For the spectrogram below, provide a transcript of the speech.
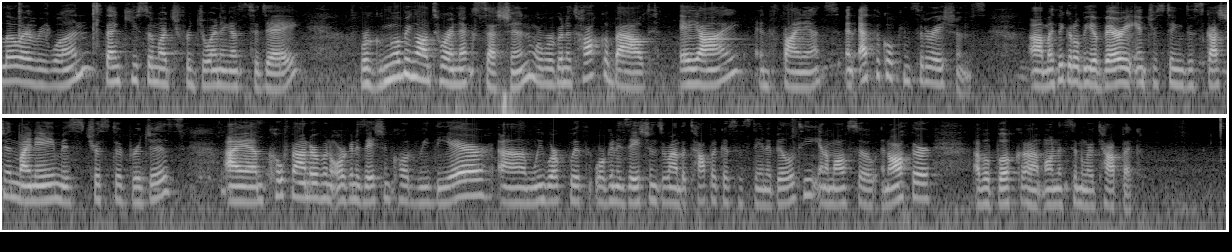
Hello, everyone. Thank you so much for joining us today. We're moving on to our next session where we're going to talk about AI and finance and ethical considerations. Um, I think it'll be a very interesting discussion. My name is Trista Bridges. I am co-founder of an organization called Read the Air. Um, we work with organizations around the topic of sustainability, and I'm also an author of a book um, on a similar topic.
